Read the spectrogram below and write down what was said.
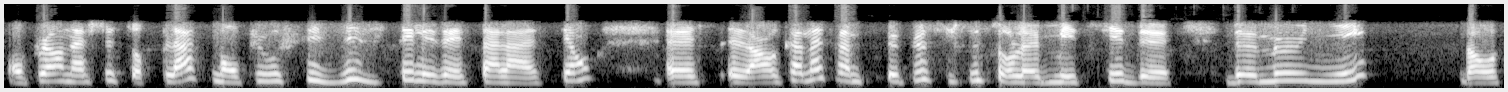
on peut en acheter sur place, mais on peut aussi visiter les installations, euh, en connaître un petit peu plus aussi sur le métier de, de meunier. Donc,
